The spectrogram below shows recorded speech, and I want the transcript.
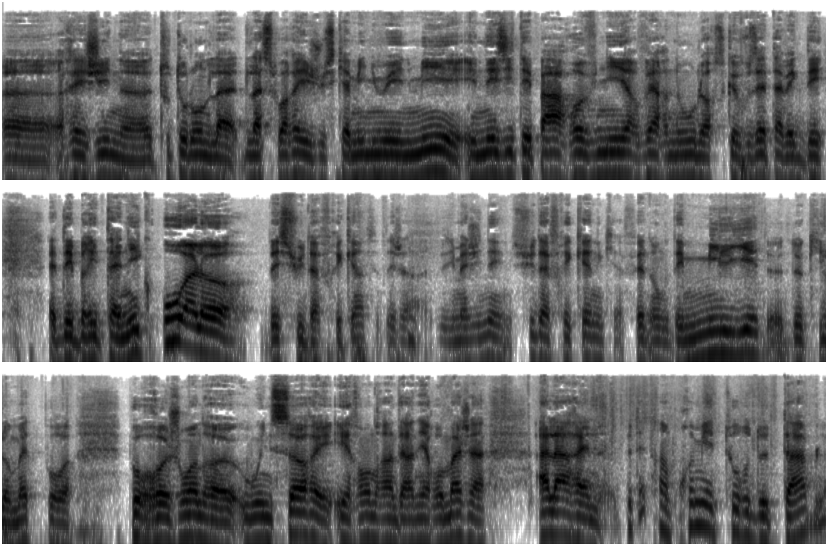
euh, Régine, tout au long de la, soirée jusqu'à minuit et demi. et n'hésitez pas à revenir vers nous lorsque vous êtes avec des des Britanniques ou alors des Sud-Africains. C'est déjà, vous imaginez, une Sud-Africaine qui a fait donc des milliers de, kilomètres pour, pour rejoindre Windsor et, rendre un dernier hommage à, la reine. Peut-être un premier tour de table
